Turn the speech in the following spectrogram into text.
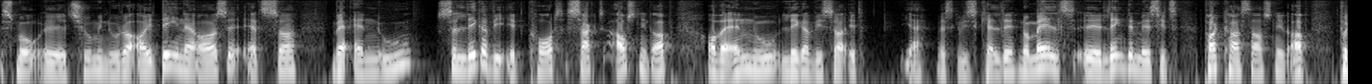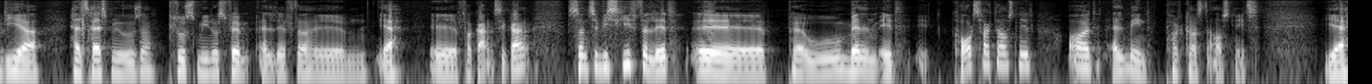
små øh, 20 minutter. Og ideen er også, at så hver anden uge, så lægger vi et kort sagt afsnit op, og hver anden uge lægger vi så et ja, hvad skal vi kalde det, normalt øh, længdemæssigt podcast afsnit op på de her 50 minutter, plus minus 5, alt efter, øh, ja, øh, fra gang til gang, sådan så vi skifter lidt øh, per uge mellem et, et kort sagt afsnit og et alment podcast afsnit. Ja,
